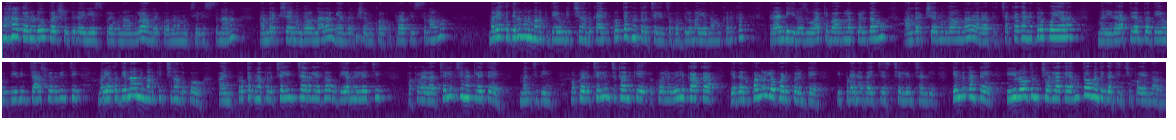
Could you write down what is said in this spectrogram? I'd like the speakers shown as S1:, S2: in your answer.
S1: మహాగణుడు పరిశుద్ధుడైన యేసు ప్రభునామంలో అందరికి వందనములు చెల్లిస్తున్నాను. అందరు క్షేమంగా ఉన్నారా? మీ అందరి క్షేమం కొరకు ప్రార్థిస్తున్నాము. మరి యొక్క దినమును మనకు దేవుడు ఇచ్చినందుకు ఆయన కృతజ్ఞతలు చెల్లించబద్దులమై ఉన్నాము కనుక రండి ఈ రోజు వాక్య భాగంలోకి వెళ్దాము. అందరు క్షేమంగా ఉన్నారు? ఆ రాత్రి చక్కగా నిద్రపోయారా? మరి రాత్రి అంతా దేవుడు దీవించి ఆశీర్వదించి మరి యొక్క దినాన్ని మనకి ఇచ్చినందుకు ఆయన కృతజ్ఞతలు చెల్లించారా లేదా? ఉదయాన్నే లేచి ఒకవేళ చెల్లించినట్లయితే మంచిది. ఒకవేళ చెల్లించడానికి ఒకవేళ వీలు కాక ఏదైనా పనుల్లో పడిపోయి ఉంటే ఇప్పుడైనా దయచేసి చెల్లించండి. ఎందుకంటే ఈ రోజును చూడలేక ఎంతో మంది గతించిపోయి ఉన్నారు.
